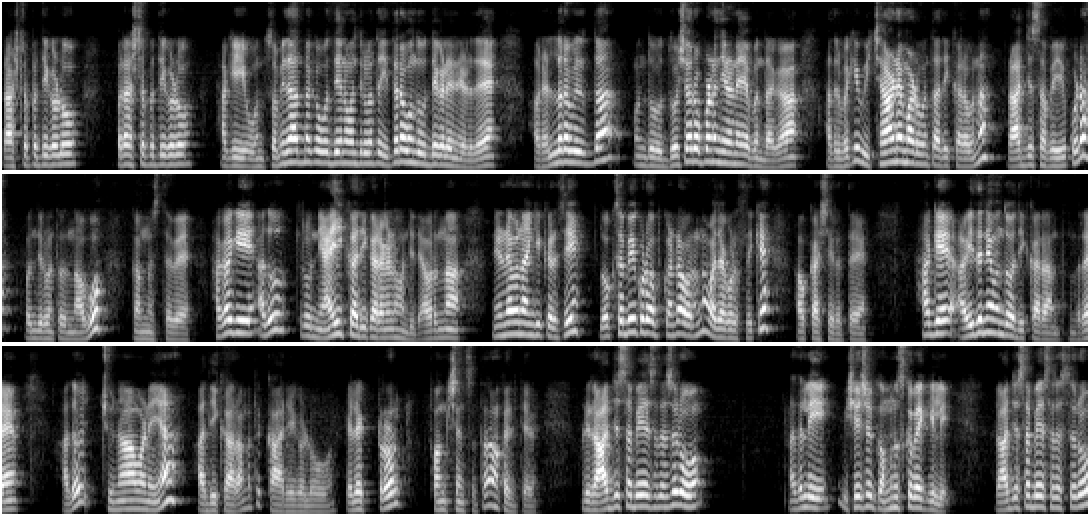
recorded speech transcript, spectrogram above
ರಾಷ್ಟ್ರಪತಿಗಳು, ಉಪರಾಷ್ಟ್ರಪತಿಗಳು ಹಾಗೆ ಒಂದು ಸಂವಿಧಾನಾತ್ಮಕ ಹುದ್ದೆಯನ್ನು ಹೊಂದಿರುವಂಥ ಇತರ ಒಂದು ಹುದ್ದೆಗಳೇನು ಹೇಳಿದೆ ಅವರೆಲ್ಲರ ವಿರುದ್ಧ ಒಂದು ದೋಷಾರೋಪಣ ನಿರ್ಣಯ ಬಂದಾಗ ಅದರ ಬಗ್ಗೆ ವಿಚಾರಣೆ ಮಾಡುವಂಥ ಅಧಿಕಾರವನ್ನು ರಾಜ್ಯಸಭೆಯು ಕೂಡ ಹೊಂದಿರುವಂಥದ್ದು ನಾವು ಗಮನಿಸ್ತೇವೆ. ಹಾಗಾಗಿ ಅದು ಕೆಲವು ನ್ಯಾಯಿಕ ಅಧಿಕಾರಗಳನ್ನು ಹೊಂದಿದೆ. ಅವರನ್ನು ನಿರ್ಣಯವನ್ನು ಅಂಗೀಕರಿಸಿ ಲೋಕಸಭೆಯು ಕೂಡ ಒಪ್ಕೊಂಡ್ರೆ ಅವರನ್ನು ವಜಾಗೊಳಿಸಲಿಕ್ಕೆ ಅವಕಾಶ ಇರುತ್ತೆ. ಹಾಗೆ ಐದನೇ ಒಂದು ಅಧಿಕಾರ ಅಂತಂದರೆ ಅದು ಚುನಾವಣೆಯ ಅಧಿಕಾರ ಮತ್ತು ಕಾರ್ಯಗಳು ಎಲೆಕ್ಟ್ರೋಲ್ ಫಂಕ್ಷನ್ಸ್ ಅಂತ ನಾವು ಕರಿತೇವೆ. ನೋಡಿ, ರಾಜ್ಯಸಭೆಯ ಸದಸ್ಯರು ಅದರಲ್ಲಿ ವಿಶೇಷ ಗಮನಿಸ್ಕೋಬೇಕಿಲ್ಲಿ. ರಾಜ್ಯಸಭೆಯ ಸದಸ್ಯರು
